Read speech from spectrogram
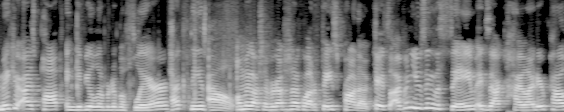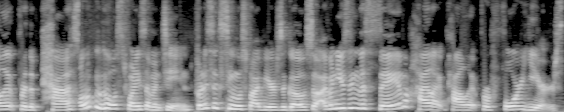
make your eyes pop and give you a little bit of a flare, check these out. Oh my gosh, I forgot to talk about a face product. Okay, so I've been using the same exact highlighter palette for the past, how long ago was 2017? 2016 was five years ago. So I've been using the same highlight palette for four years.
